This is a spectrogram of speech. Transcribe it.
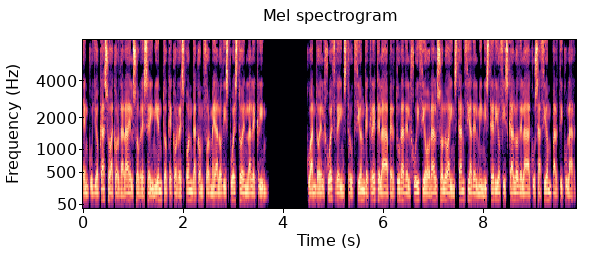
En cuyo caso acordará el sobreseimiento que corresponda conforme a lo dispuesto en la LECRIM cuando el juez de instrucción decrete la apertura del juicio oral solo a instancia del Ministerio Fiscal o de la acusación particular.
